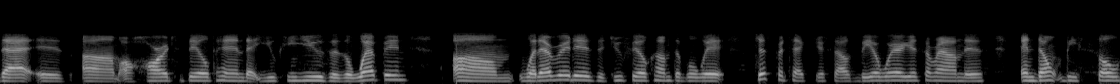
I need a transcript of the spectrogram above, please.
That is um, a hard steel pen that you can use as a weapon. Um, whatever it is that you feel comfortable with, just protect yourself. Be aware of your surroundings, and don't be so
